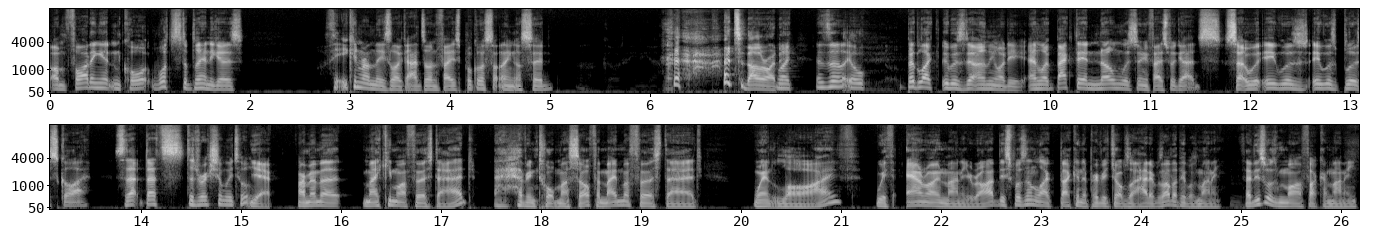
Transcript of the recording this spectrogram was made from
I'm fighting it in court. What's the plan? He goes, you can run these like ads on Facebook or something. I said, oh god, That's another idea. like, is it, it'll- but like it was the only idea, and like back then, no one was doing Facebook ads, so it was it was blue sky. So that that's the direction we took. Yeah. I remember making my first ad, having taught myself and made my first ad, went live with our own money, right? This wasn't like back in the previous jobs I had, it was other people's money. Hmm. So this was my fucking money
